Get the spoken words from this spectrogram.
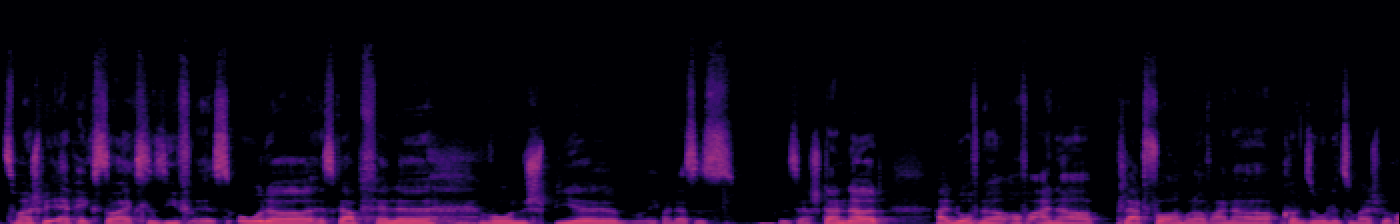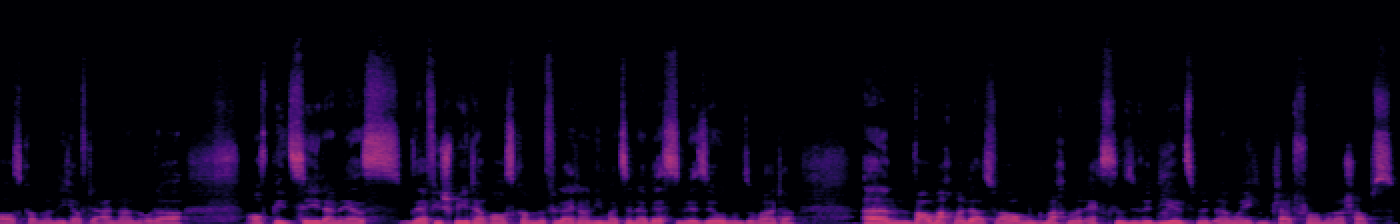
zum Beispiel Epic Store exklusiv ist. Oder es gab Fälle, wo ein Spiel, ich meine, das ist, ist ja Standard, halt nur auf einer, auf einer Plattform oder auf einer Konsole zum Beispiel rauskommt und nicht auf der anderen oder auf PC dann erst sehr viel später rauskommt und vielleicht noch niemals in der besten Version und so weiter. Ähm, warum macht man das? Warum macht man exklusive Deals mit irgendwelchen Plattformen oder Shops?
